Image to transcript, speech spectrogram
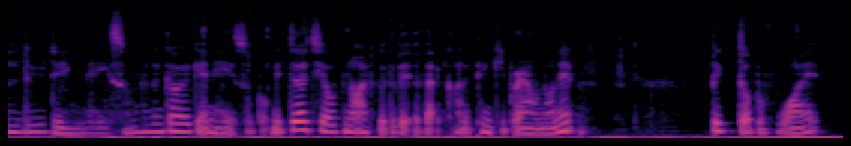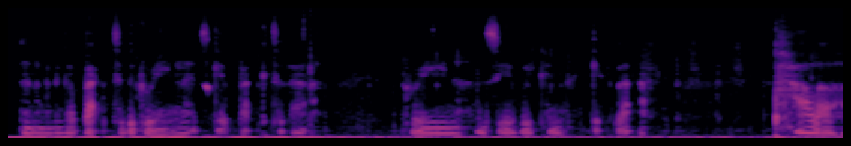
eluding me. So I'm going to go again here. So I've got my dirty old knife with a bit of that kind of pinky brown on it. Big dob of white. And I'm going to go back to the green. Let's get back to that green and see if we can get that pallor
